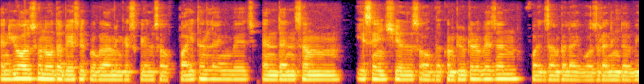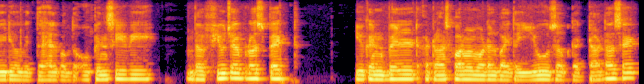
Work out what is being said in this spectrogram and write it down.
And you also know the basic programming skills of python language and then some essentials of the computer vision. For example i was running the video with the help of the opencv. The future prospect you can build a transformer model by the use of the dataset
